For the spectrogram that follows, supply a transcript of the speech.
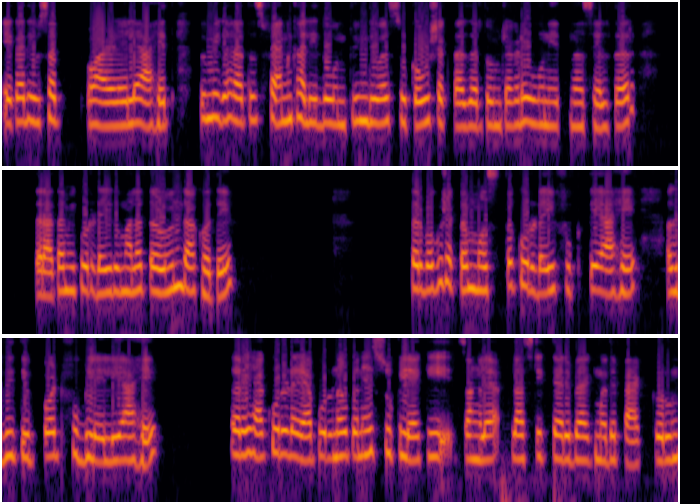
एका दिवसात वाळलेल्या आहेत. तुम्ही घरातच फॅन खाली दोन तीन दिवस सुकवू शकता जर तुमच्याकडे ऊन येत नसेल तर. तर आता मी कुरडई तुम्हाला तळून दाखवते. तर बघू शकता मस्त कुरडई फुगते आहे. अगदी तिप्पट फुगलेली आहे. तर ह्या कुरडया पूर्णपणे सुकल्या की चांगल्या प्लास्टिक कॅरी बॅगमध्ये पॅक करून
